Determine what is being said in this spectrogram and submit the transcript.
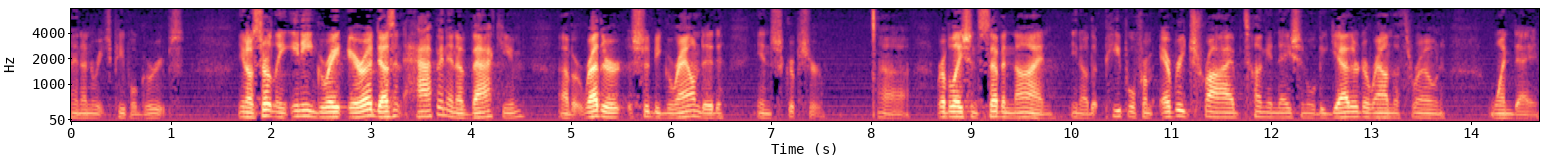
and unreached people groups. You know, certainly any great era doesn't happen in a vacuum, uh, but rather should be grounded in Scripture. Uh, Revelation 7 9, you know, that people from every tribe, tongue, and nation will be gathered around the throne one day.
